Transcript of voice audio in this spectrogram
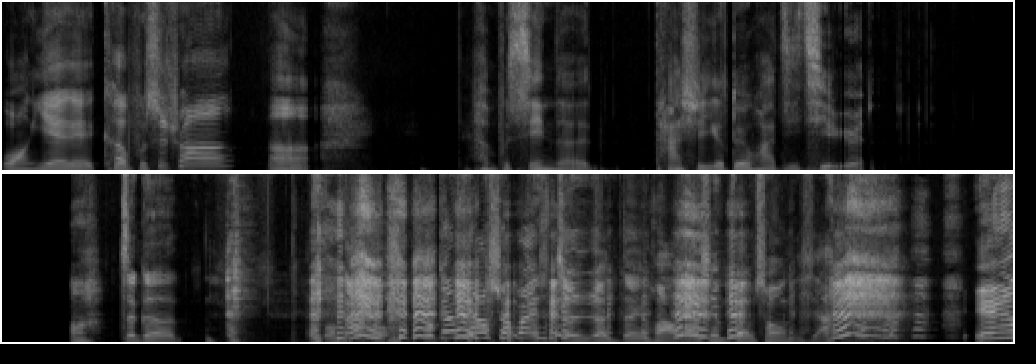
网页客服视窗，嗯。很不幸的，他是一个对话机器人。哇，这个 我刚我刚刚说半是真人对话，我要先补充一下。然后，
